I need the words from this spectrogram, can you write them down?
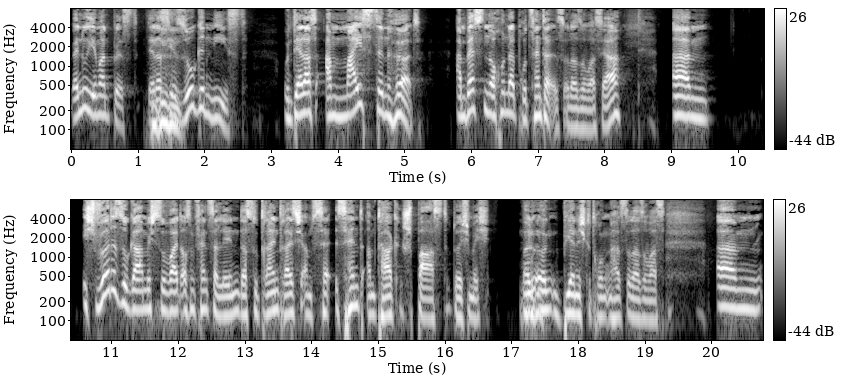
wenn du jemand bist, der das hier so genießt und der das am meisten hört, am besten noch 100%er ist oder sowas, ja, ähm, ich würde sogar mich so weit aus dem Fenster lehnen, dass du 33 am Cent am Tag sparst durch mich, weil du irgendein Bier nicht getrunken hast oder sowas. Ähm,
